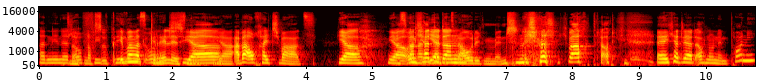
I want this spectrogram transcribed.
Hatten die nicht Die auch noch so Pink immer was Grelles. ja, noch, ja. Aber auch halt schwarz. Ja, ja. und ich hatte dann, traurigen Menschen. ich, ich war auch traurig. Äh, Ich hatte halt auch noch einen Pony.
